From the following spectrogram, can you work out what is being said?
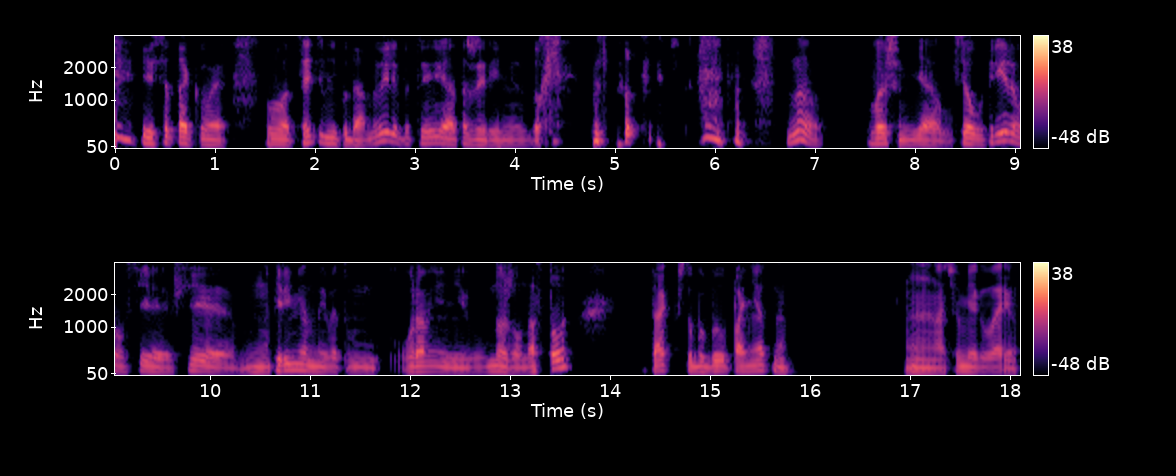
и все такое. Вот, с этим никуда. Ну, или бы ты от ожирения сдохнешь. Ну, в общем, я все утрировал, все, все переменные в этом уравнении умножил на 100, так, чтобы было понятно, о чем я говорю.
